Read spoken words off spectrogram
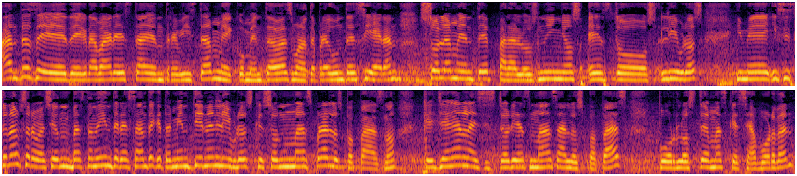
antes de, de grabar esta entrevista me comentabas, bueno, te pregunté si eran solamente para los niños estos libros y me hiciste una observación bastante interesante que también tienen libros que son más para los papás, ¿no? Que llegan las historias más a los papás por los temas que se abordan.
